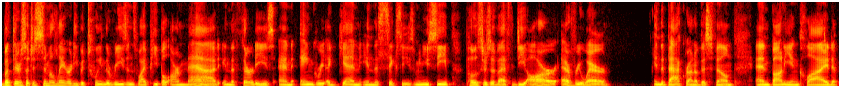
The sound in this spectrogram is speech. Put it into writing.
But there's such a similarity between the reasons why people are mad in the 30s and angry again in the 60s. I mean, you see posters of FDR everywhere in the background of this film, and Bonnie and Clyde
